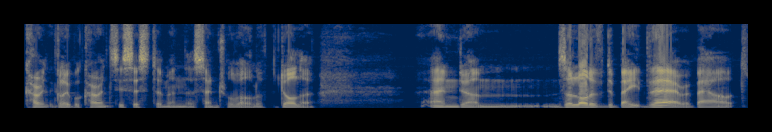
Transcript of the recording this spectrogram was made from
current global currency system and the central role of the dollar. And um, there's a lot of debate there about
